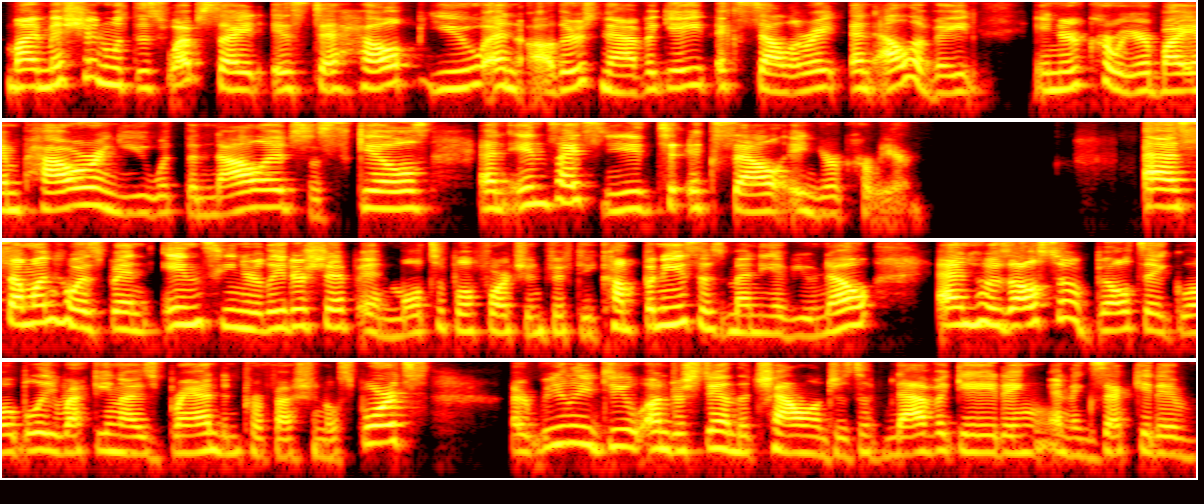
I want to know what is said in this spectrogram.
my mission with this website is to help you and others navigate, accelerate, and elevate in your career by empowering you with the knowledge, the skills, and insights needed to excel in your career. As someone who has been in senior leadership in multiple Fortune 50 companies, as many of you know, and who has also built a globally recognized brand in professional sports, I really do understand the challenges of navigating an executive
